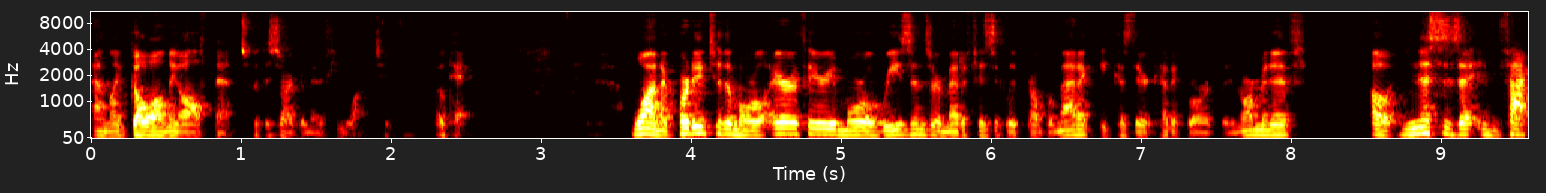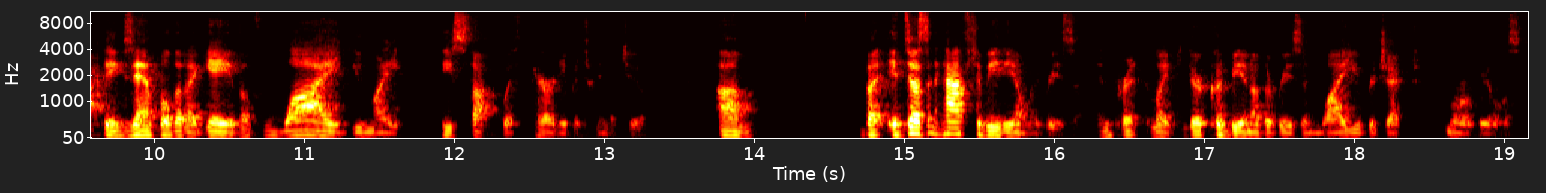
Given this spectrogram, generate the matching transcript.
and like go on the offense with this argument if you want to. Okay. One, according to the moral error theory, moral reasons are metaphysically problematic because they're categorically normative. Oh, and this is, in fact, the example that I gave of why you might be stuck with parity between the two. Um, but it doesn't have to be the only reason. In print, like there could be another reason why you reject moral realism.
